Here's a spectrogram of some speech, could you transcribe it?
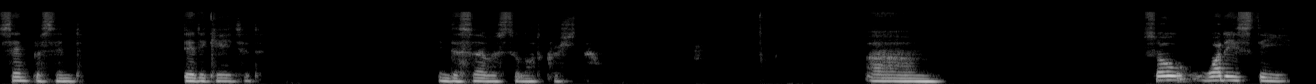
10% dedicated in the service to Lord Krishna. Um, so what is the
